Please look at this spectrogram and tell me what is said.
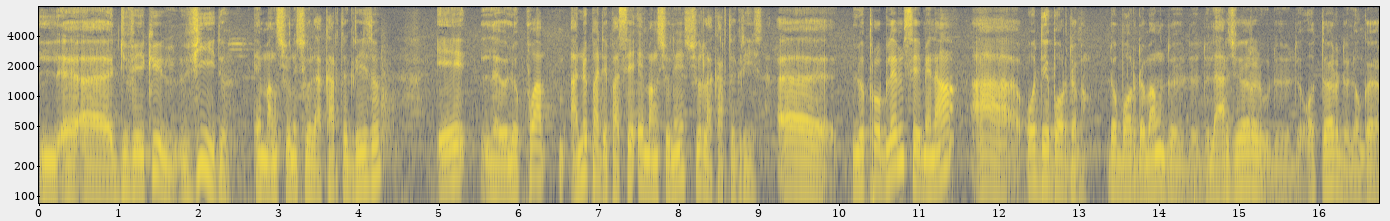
euh, euh, du véhicule vide est mentionné sur la carte grise et le, poids à ne pas dépasser est mentionné sur la carte grise. Euh, le problème, c'est maintenant au débordement, débordement de, de, largeur, de, de, hauteur, de longueur.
